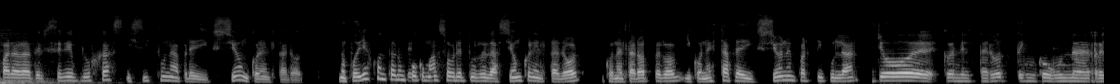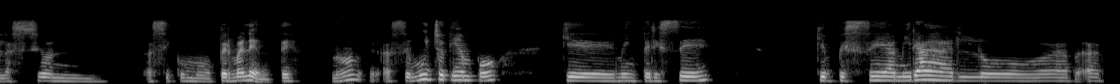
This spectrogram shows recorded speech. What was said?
Para la tercera de Brujas hiciste una predicción con el tarot. ¿Nos podrías contar un poco más sobre tu relación con el tarot, con el tarot, perdón, y con esta predicción en particular? Yo eh, con el tarot tengo una relación así como permanente, ¿no? Hace mucho tiempo que me interesé que empecé a mirarlo, a,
